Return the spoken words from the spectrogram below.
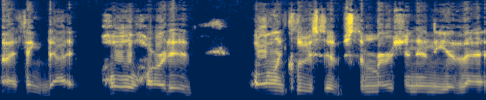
And I think that wholehearted, all inclusive submersion in the event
